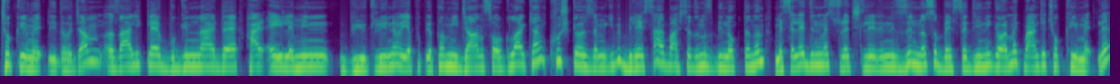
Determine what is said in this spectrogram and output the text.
çok kıymetliydi hocam. Özellikle bugünlerde her eylemin büyüklüğünü ve yapıp yapamayacağını sorgularken kuş gözlemi gibi bireysel başladığınız bir noktanın mesele edinme süreçlerinizi nasıl beslediğini görmek bence çok kıymetli.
